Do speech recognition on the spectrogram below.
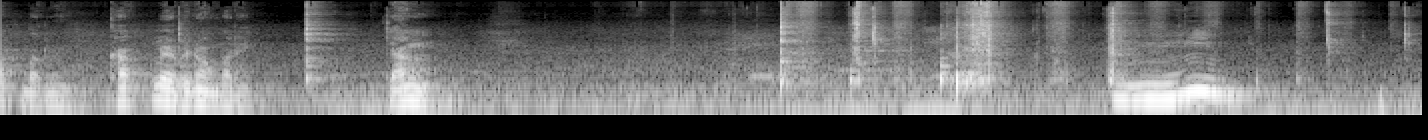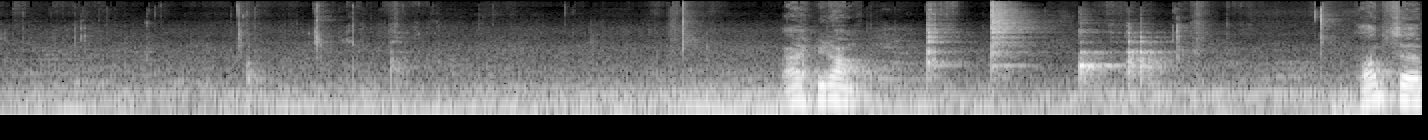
คักบักนี้คักเลยพี่น้องบัดนี้จังอืมไปพี่น้อง พร้อมเสิร์ฟ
